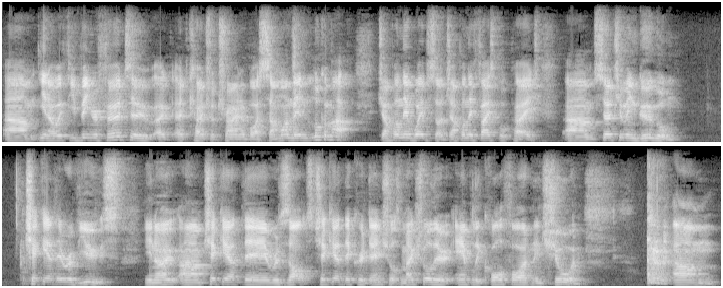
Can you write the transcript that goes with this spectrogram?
Um, you know, if you've been referred to a, a, coach or trainer by someone, then look them up. Jump on their website, jump on their Facebook page, um, search them in Google, check out their reviews. You know, um, check out their results, check out their credentials, make sure they're amply qualified and insured. Um,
